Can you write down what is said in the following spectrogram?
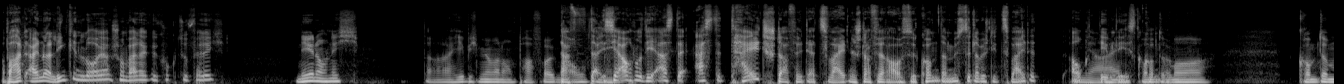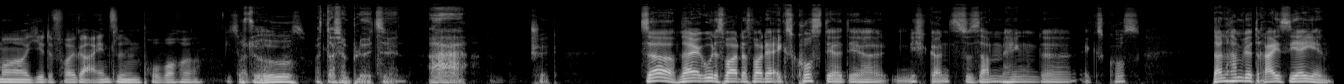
Aber hat einer Lincoln Lawyer schon weitergeguckt zufällig? Nee, noch nicht. Da hebe ich mir mal noch ein paar Folgen Da, auf. da ist ja auch nur die erste, erste Teilstaffel der zweiten Staffel rausgekommen. Da müsste, glaube ich, die zweite auch Nein, demnächst kommt immer, kommt immer jede Folge einzeln pro Woche. Wie so, was ist das für ein Blödsinn? Ah, Bullshit. So, naja gut, das war, das war der Exkurs, der, der nicht ganz zusammenhängende Exkurs. Dann haben wir drei Serien.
